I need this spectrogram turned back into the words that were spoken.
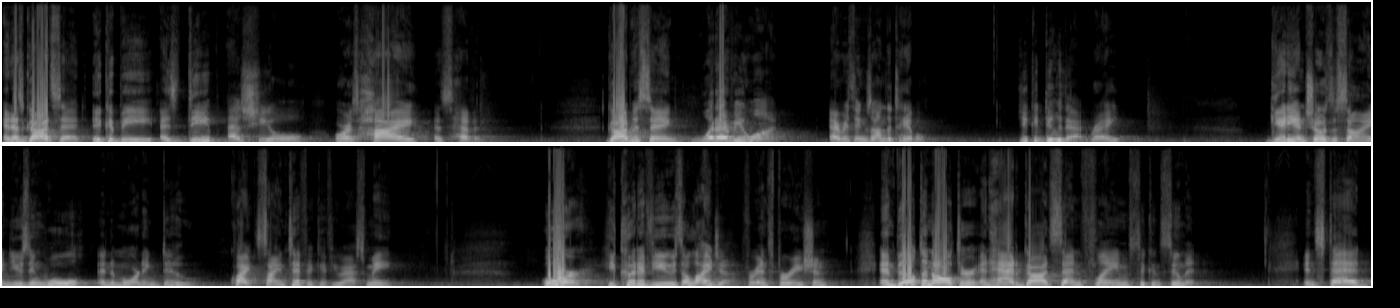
And as God said, it could be as deep as Sheol or as high as heaven. God was saying, whatever you want, everything's on the table. You could do that, right? Gideon chose a sign using wool and the morning dew. Quite scientific, if you ask me. Or he could have used Elijah for inspiration and built an altar and had God send flames to consume it. Instead,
